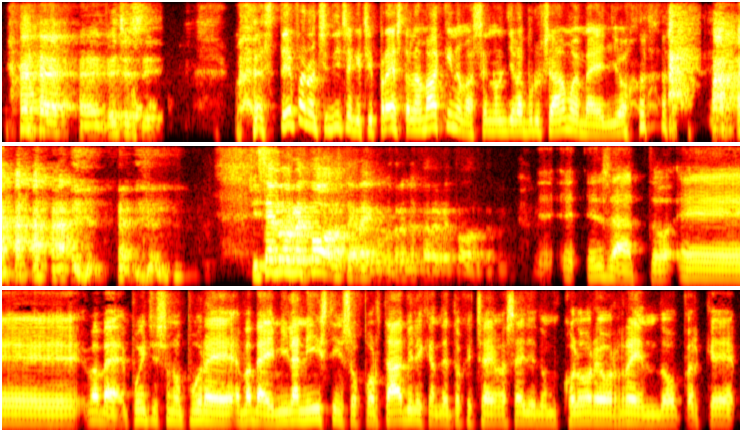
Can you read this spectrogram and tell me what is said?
Invece sì. Stefano ci dice che ci presta la macchina, ma se non gliela bruciamo è meglio. ci serve un reporter, ecco, potrebbe fare il reporter. Esatto, e, vabbè, poi ci sono pure vabbè, i milanisti insopportabili che hanno detto che c'è una sedia di un colore orrendo perché...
